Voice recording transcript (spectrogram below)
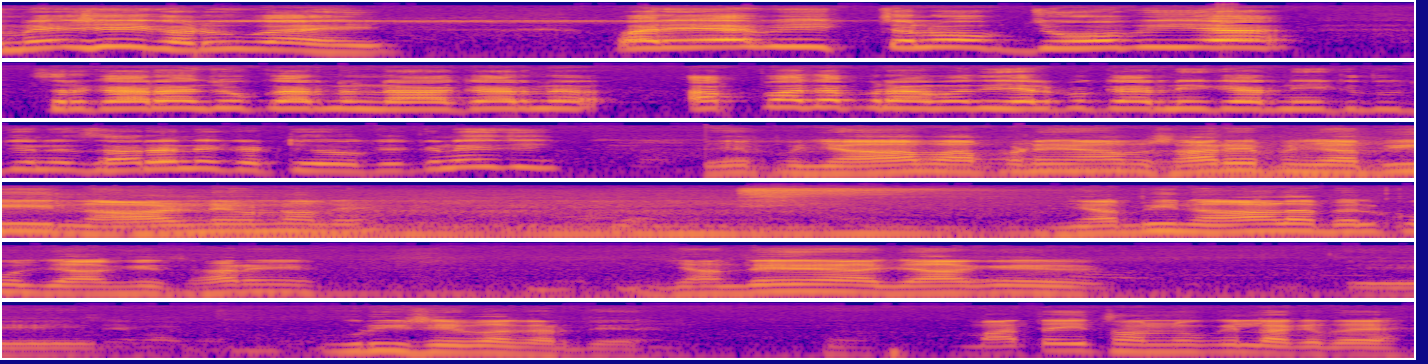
ਹਮੇਸ਼ਾ ਹੀ ਖੜੂਗਾ ਇਹ। ਪਰ ਇਹ ਵੀ ਚਲੋ ਜੋ ਵੀ ਆ, ਸਰਕਾਰਾਂ ਜੋ ਕਰਨ ਨਾ ਕਰਨ ਆਪਾਂ ਤਾਂ ਭਰਾਵਾਂ ਦੀ ਹੈਲਪ ਕਰਨੀ ਕਰਨੀ ਇੱਕ ਦੂਜੇ ਨੇ ਸਾਰਿਆਂ ਨੇ ਇਕੱਠੇ ਹੋ ਕੇ ਕਿ ਨਹੀਂ ਜੀ? ਇਹ ਪੰਜਾਬ ਆਪਣੇ ਆਪ ਸਾਰੇ ਪੰਜਾਬੀ ਨਾਲ ਨੇ ਉਹਨਾਂ ਦੇ। ਪੰਜਾਬੀ ਨਾਲ ਆ ਬਿਲਕੁਲ ਜਾ ਕੇ ਸਾਰੇ ਜਾਂਦੇ ਆ ਜਾ ਕੇ ਤੇ ਪੂਰੀ ਸੇਵਾ ਕਰਦੇ ਆ। ਮਾਤਾ ਜੀ ਤੁਹਾਨੂੰ ਕੀ ਲੱਗਦਾ ਹੈ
